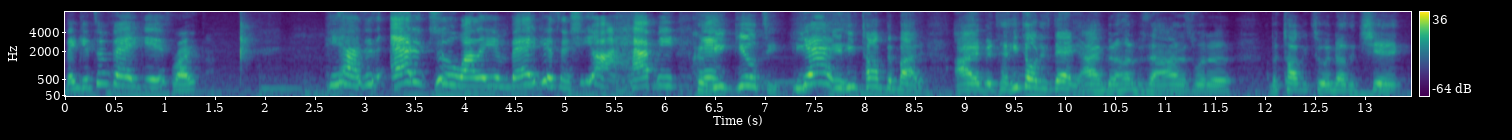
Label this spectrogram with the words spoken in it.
They get to Vegas. Right? He has his attitude while they in Vegas, and she all happy. Because and- he guilty. He, Yes. he, talked about it. I been. T- he told his daddy, I ain't been 100 percent honest with her. I've been talking to another chick.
